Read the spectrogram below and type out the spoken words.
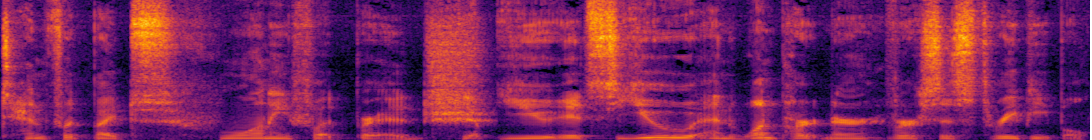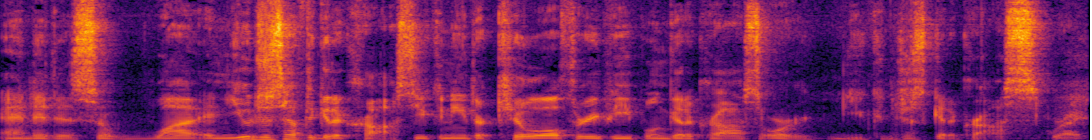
10 foot by 20 foot bridge. Yep. You it's you and one partner versus three people. And it is so wide and you just have to get across. You can either kill all three people and get across or you can just get across. Right.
